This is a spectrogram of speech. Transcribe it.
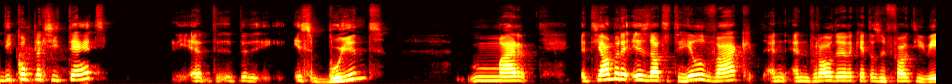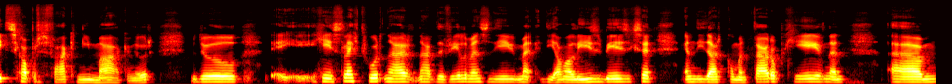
die complexiteit eh, is boeiend, maar het jammere is dat het heel vaak, en, en vooral duidelijkheid, dat is een fout die wetenschappers vaak niet maken hoor. Ik bedoel, eh, geen slecht woord naar, naar de vele mensen die met die analyse bezig zijn en die daar commentaar op geven. En, ehm,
